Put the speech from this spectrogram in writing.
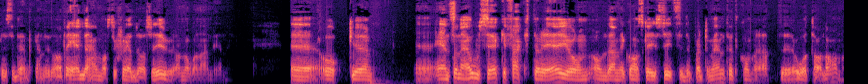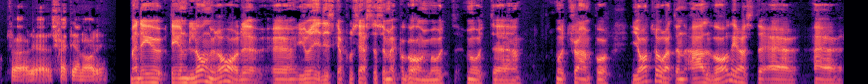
presidentkandidat eller han måste själv dra sig ur av någon anledning. Eh, och eh, Eh, en sån här osäker faktor är ju om, om det amerikanska justitiedepartementet kommer att eh, åtala honom för eh, 6 januari. Men det är ju det är en lång rad eh, juridiska processer som är på gång mot, mot, eh, mot Trump och jag tror att den allvarligaste är, är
